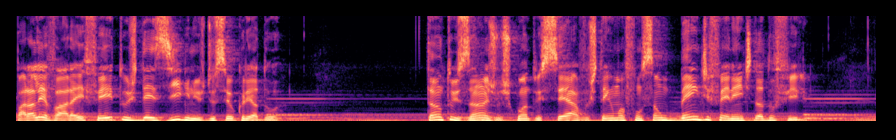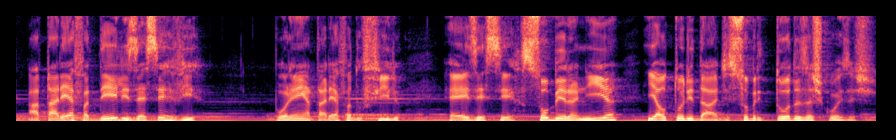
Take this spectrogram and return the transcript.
para levar a efeito os desígnios do seu Criador. Tanto os anjos quanto os servos têm uma função bem diferente da do filho. A tarefa deles é servir. Porém, a tarefa do filho é exercer soberania e autoridade sobre todas as coisas.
